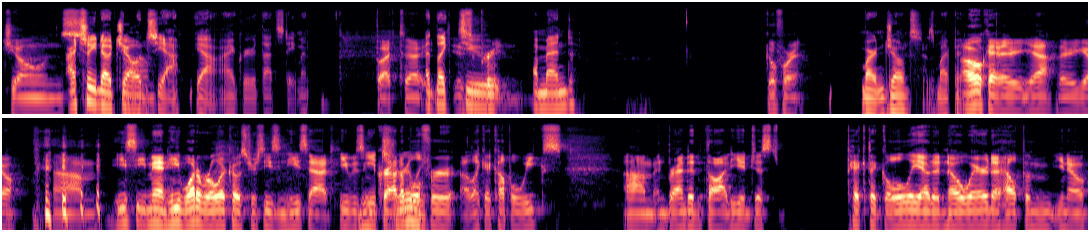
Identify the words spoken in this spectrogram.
Jones. Actually, no, Jones. Um, yeah, yeah, I agree with that statement. But uh, I'd like to pretty... amend. Go for it. Martin Jones is my pick. Oh, okay, there, yeah, there you go. Um, he's he, man, he what a roller coaster season he's had. He was he incredible truly. for uh, like a couple weeks, um, and Brandon thought he had just picked a goalie out of nowhere to help him. You know,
